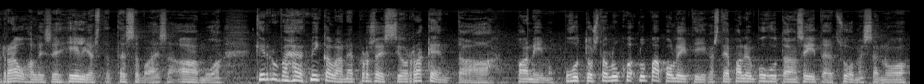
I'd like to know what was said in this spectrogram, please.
rauhallisen hiljasta tässä vaiheessa aamua. Kerro vähän, että minkälainen prosessi on rakentaa Panimo. Puhut tuosta lupapolitiikasta ja paljon puhutaan siitä, että Suomessa nuo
